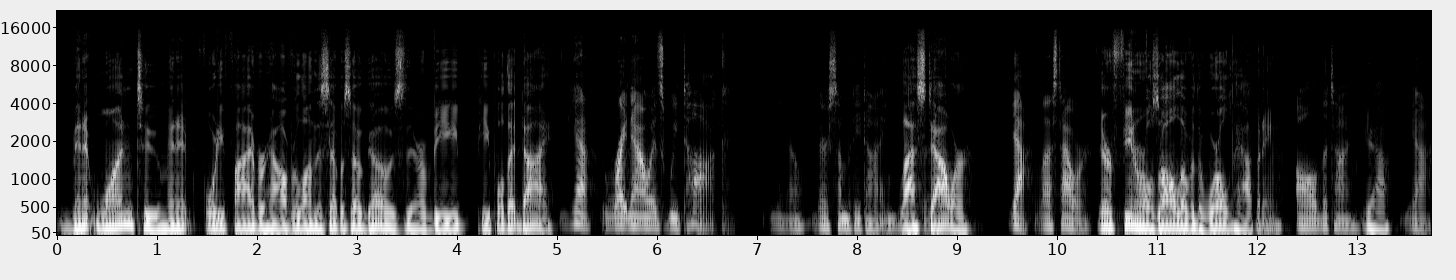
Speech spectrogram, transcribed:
minute one to minute 45 or however long this episode goes there will be people that die. Yeah, right now as we talk, you know, there's somebody dying. last hour Yeah, last hour, there are funerals all over the world happening all the time. yeah Yeah.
